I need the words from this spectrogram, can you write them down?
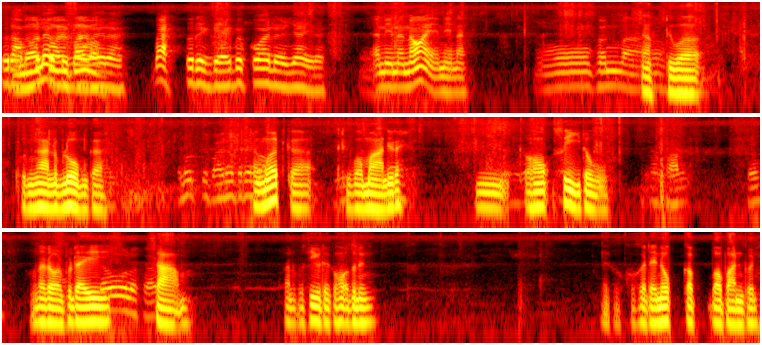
ตัวดำมาแล้วตัวน้อยนะบ้าตัวแดงๆแบบก้อยเลยใหญ่นะอันนี้นะน้อยอันนี้นะโอ้เพิ่นมานะถือว่าผลงานรวมๆก็รถจะไปแล้วไปได้ทั้งหมดก็ถือว่ามาอยู่ได้มีกระเหาะสี่ตัวนาดอนผู้ใดโลละครับสาม ปันปลาซิวได้ก็เหาะตัวหนึงแล้วก็เขาก็ได้นกกับบ่าวปันเพิ่น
